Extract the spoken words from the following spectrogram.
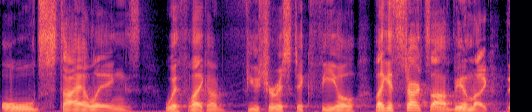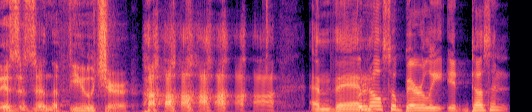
old stylings with like a futuristic feel. Like it starts off being like, This is in the future. Ha ha ha ha ha ha. and then But it also barely it doesn't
